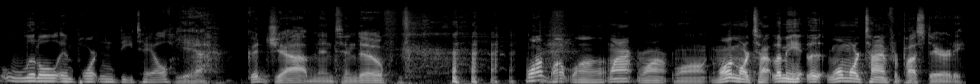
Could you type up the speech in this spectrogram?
little important detail. Yeah, good job, Nintendo. Wah, wah, wah. Wah, wah, wah. One more time. Let me hit one more time for posterity.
